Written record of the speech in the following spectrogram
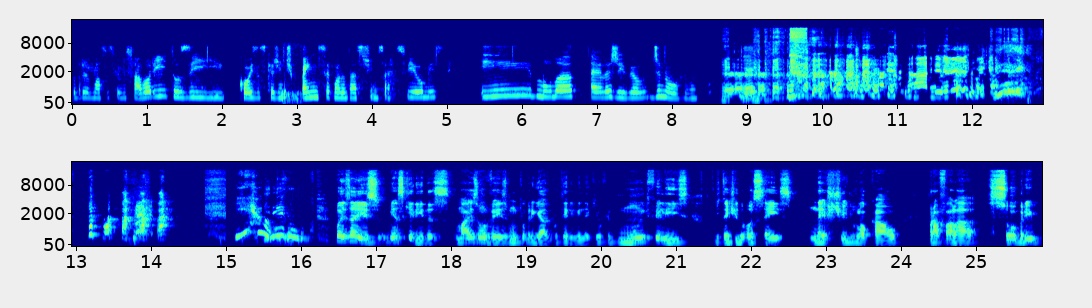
sobre os nossos filmes favoritos e coisas que a gente pensa quando tá assistindo certos filmes e Lula é elegível de novo. É. pois é isso, minhas queridas. Mais uma vez, muito obrigado por terem vindo aqui. Eu fico muito feliz de ter tido vocês neste local para falar sobre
